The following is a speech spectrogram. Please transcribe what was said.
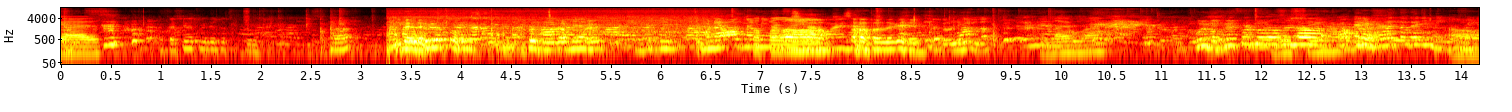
guys. Manawag namin yung mga sa talaga eh. Layo mo lang. Uy, mag-refer mo lang sila. Okay, mura to ganyan eh. Oo.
